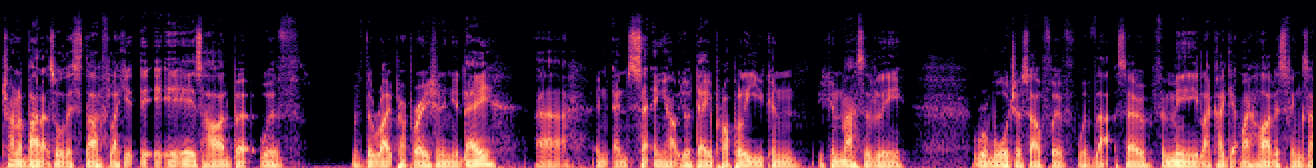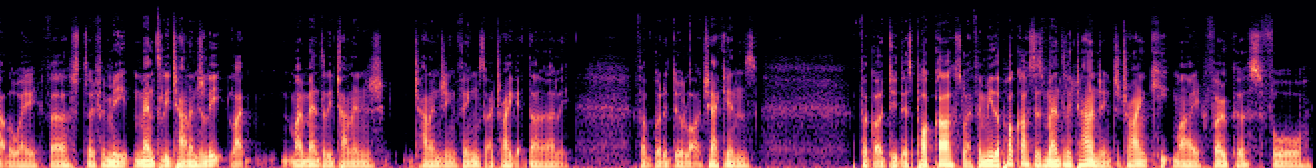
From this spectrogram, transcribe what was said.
trying to balance all this stuff, like it, it, it is hard, but with with the right preparation in your day uh, and, and setting out your day properly, you can you can massively reward yourself with with that. So for me, like I get my hardest things out of the way first. So for me, mentally challengingly, like my mentally challenge challenging things, I try to get done early. If I've got to do a lot of check-ins, if I've got to do this podcast, like for me, the podcast is mentally challenging to try and keep my focus for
